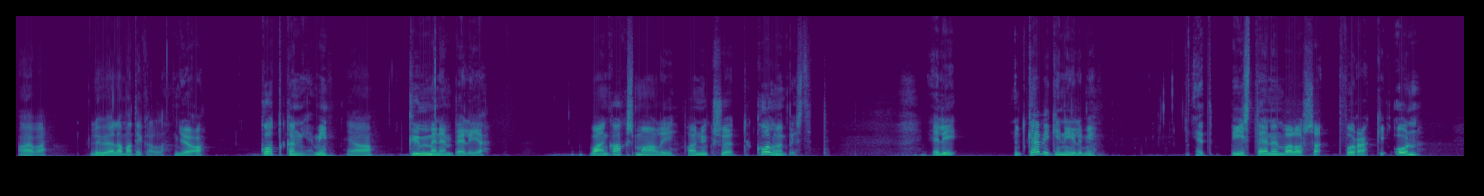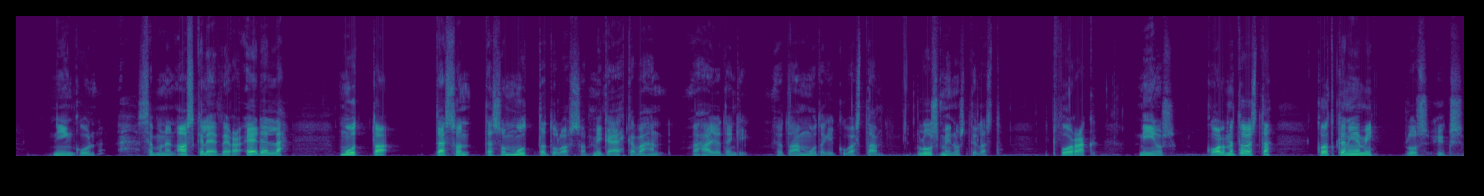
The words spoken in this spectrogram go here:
Aivan. Lyhyellä matikalla. Joo. Kotkaniemi, Joo. 10 peliä, vain kaksi maalia, vain yksi syöttö, kolme pistettä. Eli nyt kävikin ilmi, että pisteinen valossa Tvorakki on niin kuin semmoinen askeleen verran edellä, mutta tässä on, tässä on mutta tulossa, mikä ehkä vähän, vähän jotenkin jotain muutakin kuvastaa plus-minus tilasta. Tvorak miinus 13, Kotkaniemi plus 1.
